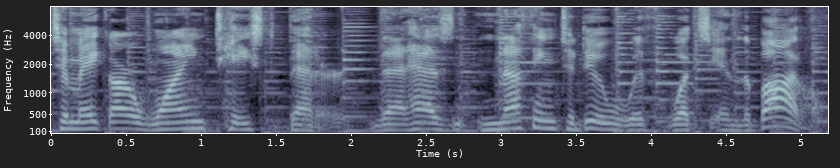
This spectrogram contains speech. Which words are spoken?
to make our wine taste better that has nothing to do with what's in the bottle.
